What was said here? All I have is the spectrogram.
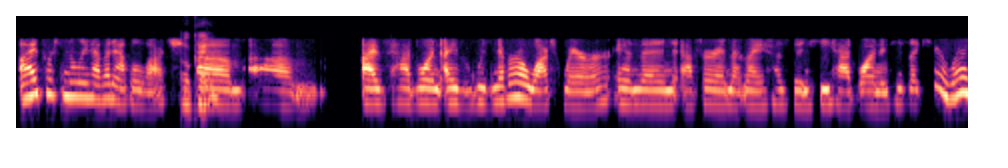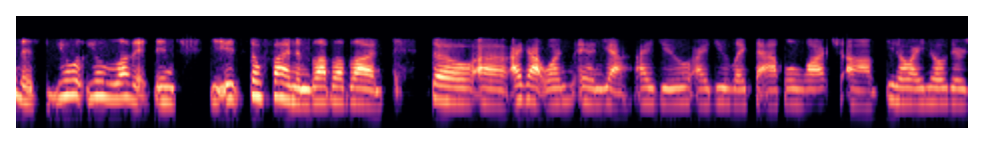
I personally have an Apple Watch. Okay. Um, um, I've had one. I was never a watch wearer, and then after I met my husband, he had one, and he's like, "Here, wear this. You'll you'll love it, and it's so fun." And blah blah blah. So uh, I got one, and yeah, I do. I do like the Apple Watch. Um, you know, I know there's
